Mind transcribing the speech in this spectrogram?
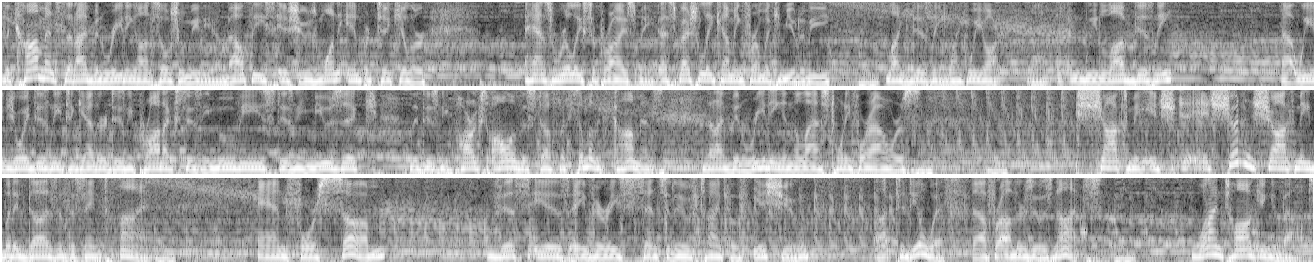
The comments that I've been reading on social media about these issues, one in particular, has really surprised me, especially coming from a community like Disney, like we are. Uh, and we love Disney. Uh, we enjoy Disney together, Disney products, Disney movies, Disney music, the Disney parks, all of this stuff. But some of the comments that I've been reading in the last 24 hours shocked me. It, sh- it shouldn't shock me, but it does at the same time. And for some, this is a very sensitive type of issue uh, to deal with. Uh, for others, it is not. What I'm talking about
